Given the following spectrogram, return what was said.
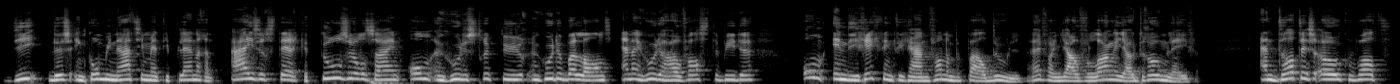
Die dus in combinatie met die planner een ijzersterke tool zullen zijn om een goede structuur, een goede balans en een goede houvast te bieden om in die richting te gaan van een bepaald doel. Hè, van jouw verlangen, jouw droomleven. En dat is ook wat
